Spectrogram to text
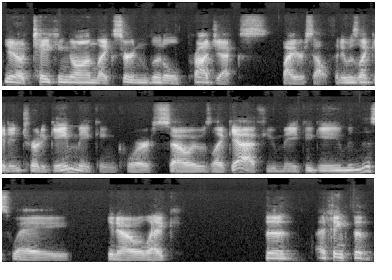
you know taking on like certain little projects by yourself. And it was like an intro to game making course. So it was like yeah if you make a game in this way you know like the i think the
